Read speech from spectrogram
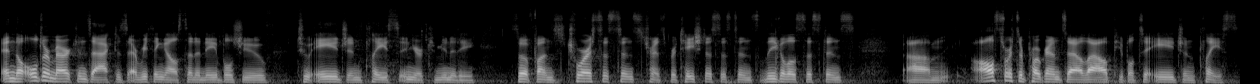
And the Older Americans Act is everything else that enables you to age in place in your community. So it funds chore assistance, transportation assistance, legal assistance, um, all sorts of programs that allow people to age in place.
